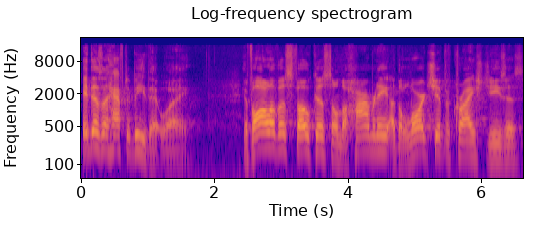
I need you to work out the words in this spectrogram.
It doesn't have to be that way. If all of us focus on the harmony of the Lordship of Christ Jesus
